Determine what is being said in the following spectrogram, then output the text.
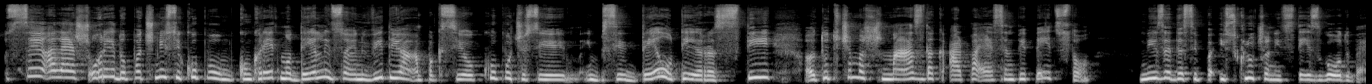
Vse, alež, v redu, pač nisi kupil konkretno delnico Nvidia, ampak si jo kupil, če si, si del te rasti, eh, tudi če imaš Nasdaq ali pa SP 500. Ni zdaj, da si pa izključen iz te zgodbe.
